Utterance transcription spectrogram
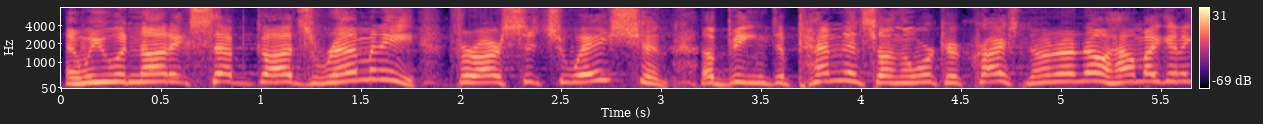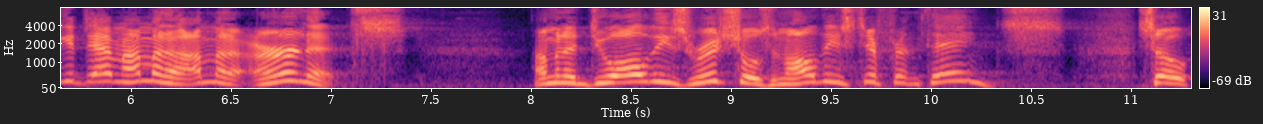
And we would not accept God's remedy for our situation of being dependent on the work of Christ. No, no, no. How am I going to get to heaven? I'm going to, I'm going to earn it. I'm going to do all these rituals and all these different things. So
